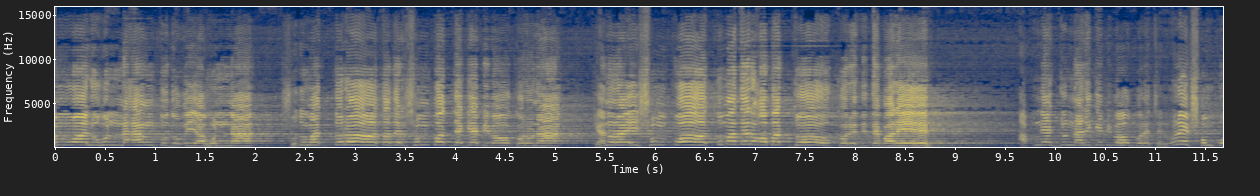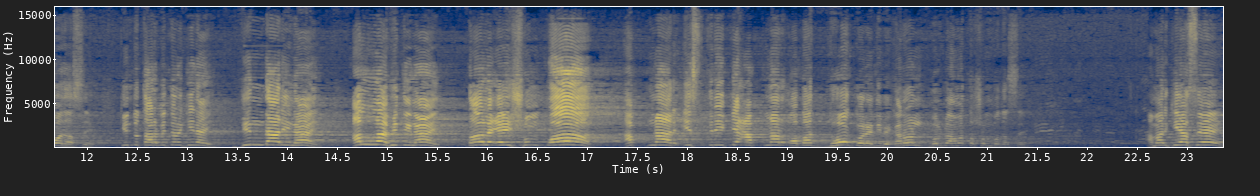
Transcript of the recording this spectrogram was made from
আমওয়ালুহুন্না আন তুদগিয়াহুন্না। শুধুমাত্র তাদের সম্পদ দেখে বিবাহ করো না, কেননা এই সম্পদ তোমাদের অবাধ্য করে দিতে পারে। আপনি একজন নারীকে বিবাহ করেছেন, অনেক সম্পদ আছে, কিন্তু তার ভিতরে কি নাই? দিনদারি নাই, আল্লাহ ভীতি নাই। তাহলে এই সম্পদ আপনার স্ত্রীকে আপনার অবাধ্য করে দিবে। কারণ বলবে, আমার তো সম্পদ আছে। আমার কি আছে?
